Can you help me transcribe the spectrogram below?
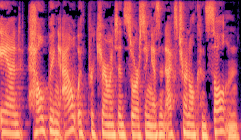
and helping out with procurement and sourcing as an external consultant.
